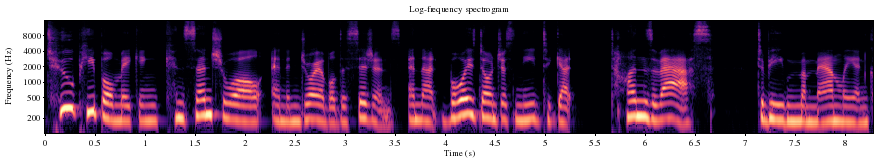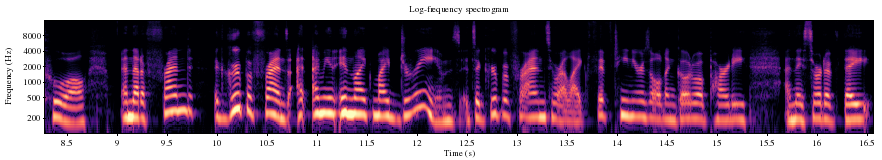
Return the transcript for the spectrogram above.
two people making consensual and enjoyable decisions. And that boys don't just need to get tons of ass to be manly and cool and that a friend a group of friends I, I mean in like my dreams it's a group of friends who are like 15 years old and go to a party and they sort of they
